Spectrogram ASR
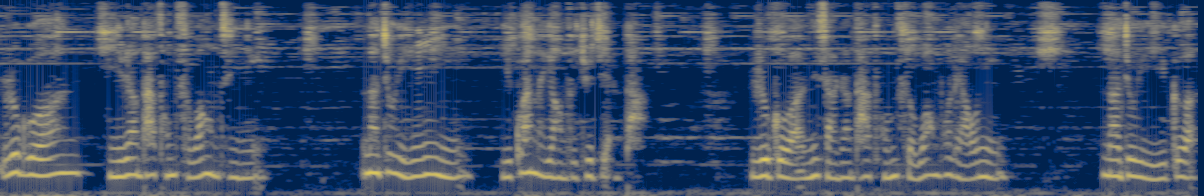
如果你让他从此忘记你，那就以你一贯的样子去见他；如果你想让他从此忘不了你，那就以一个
